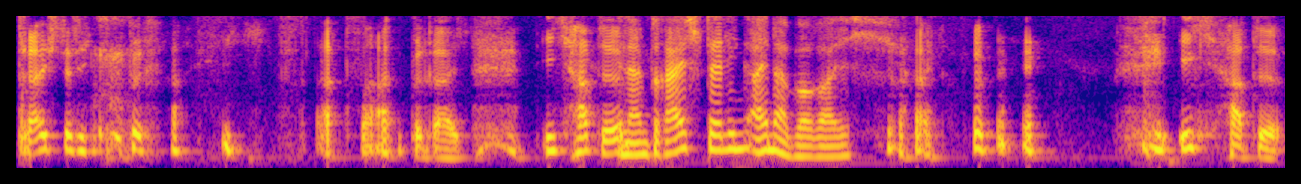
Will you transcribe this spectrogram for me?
dreistelligen Bereich. Zahlenbereich. Ich hatte. In einem dreistelligen Einerbereich. ich hatte.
